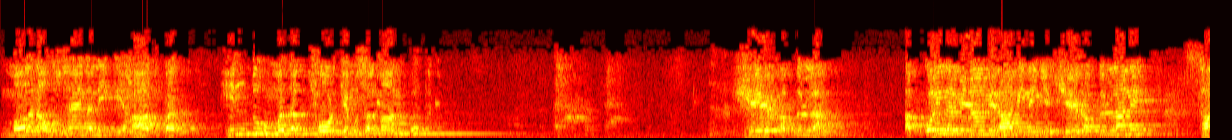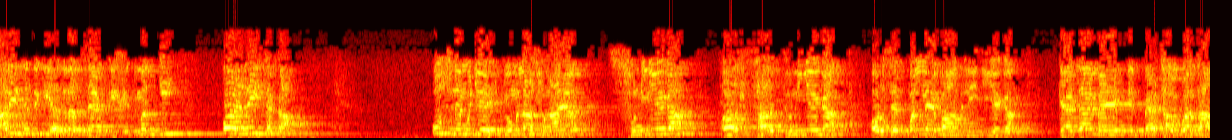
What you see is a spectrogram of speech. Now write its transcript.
مولانا حسین علی کے ہاتھ پر ہندو مذہب چھوڑ کے مسلمان ہوا تھا شیخ عبداللہ، اب کوئی درمیان میں راوی نہیں ہے۔ شیخ عبداللہ نے ساری زندگی حضرت صاحب کی خدمت کی، پڑھ نہیں سکا۔ اس نے مجھے ایک جملہ سنایا، سنیے گا اور سر دھنیے گا اور اسے پلے باندھ لیجیے گا۔ کہتا ہے، میں ایک دن بیٹھا ہوا تھا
